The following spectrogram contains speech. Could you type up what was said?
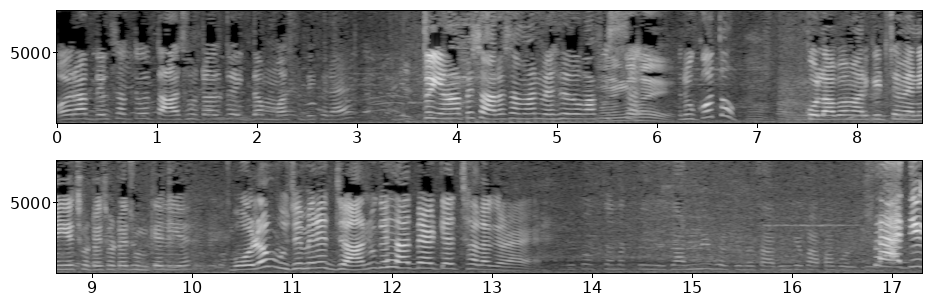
और आप देख सकते हो, ताज होटल तो एकदम मस्त दिख रहा है। तो यहाँ पे सारा सामान वैसे तो काफ़ी है। रुको तो। कोलाबा मार्केट से मैंने ये छोटे छोटे झुमके लिए। बोलो मुझे मेरे जानू के साथ बैठ के अच्छा लग रहा है। अच्छा जानू नहीं बोलते मैं साबिन के पापा बोलती शादी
